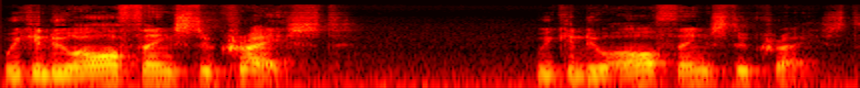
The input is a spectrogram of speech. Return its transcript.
We can do all things through Christ. We can do all things through Christ.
